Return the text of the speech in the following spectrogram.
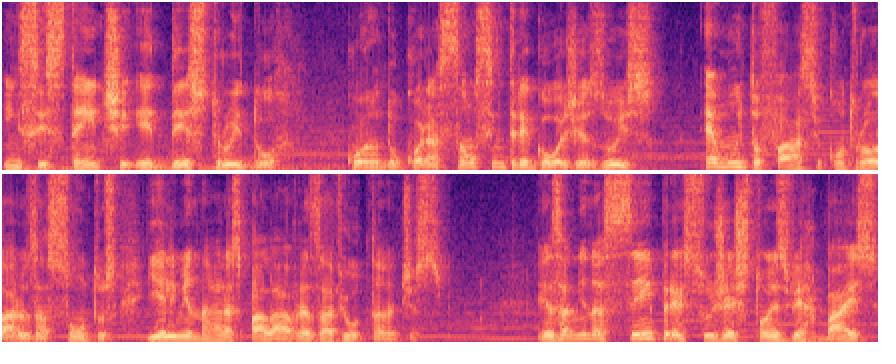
insistente e destruidor. Quando o coração se entregou a Jesus, é muito fácil controlar os assuntos e eliminar as palavras aviltantes. Examina sempre as sugestões verbais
